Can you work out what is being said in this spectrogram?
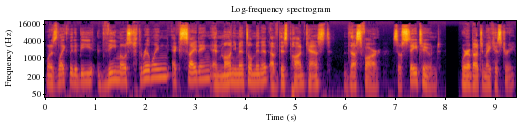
what is likely to be the most thrilling, exciting, and monumental minute of this podcast thus far. So stay tuned. We're about to make history.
